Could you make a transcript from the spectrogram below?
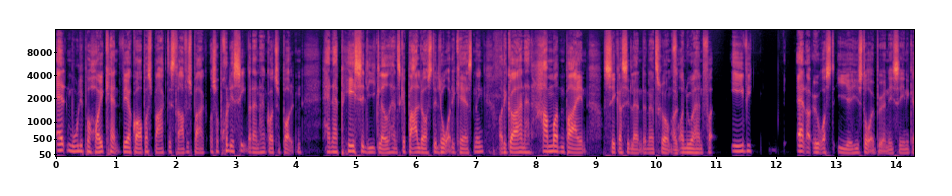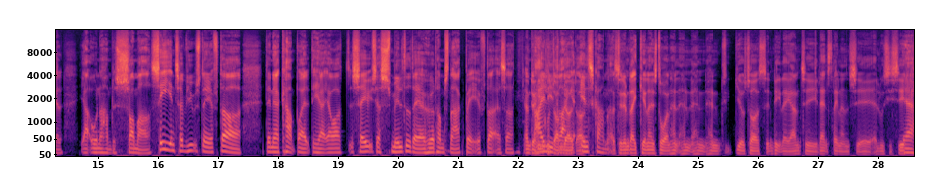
alt muligt på højkant ved at gå op og sparke det straffespark. Og så prøv lige at se, hvordan han går til bolden. Han er pisse ligeglad. Han skal bare losse det lort i kassen, ikke? Og det gør han. Han hammer den bare ind og sikrer sit land den her triumf. Og, og nu er han for evigt allerøverst i uh, historiebøgerne i Senegal. Jeg under ham det så meget. Se interviewsene efter den her kamp og alt det her. Jeg var seriøst, jeg smeltede, da jeg hørte ham snakke bagefter. Altså, Jamen, det er dejlig dreng. Jeg og, elsker ham. Altså. altså. dem, der ikke kender historien, han, han, han, han giver så også en del af æren til landstræneren uh, Alucissé, ja.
